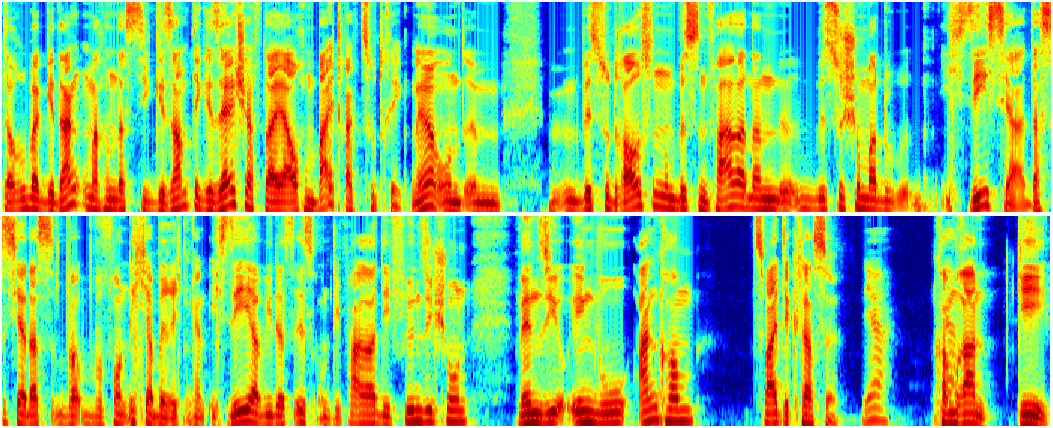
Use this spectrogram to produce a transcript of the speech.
darüber Gedanken machen, dass die gesamte Gesellschaft da ja auch einen Beitrag zuträgt, ne? Und ähm, bist du draußen und bist ein Fahrer, dann äh, bist du schon mal, du, ich sehe es ja, das ist ja das, wovon ich ja berichten kann. Ich sehe ja, wie das ist und die Fahrer, die fühlen sich schon, wenn sie irgendwo ankommen, zweite Klasse. Ja. Komm ja. ran, geh.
